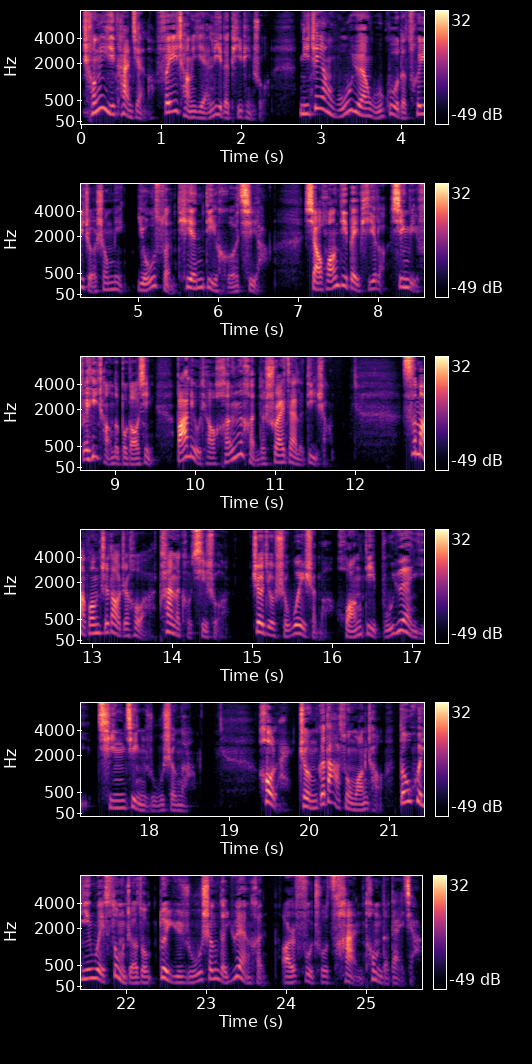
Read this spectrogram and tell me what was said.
程颐看见了，非常严厉的批评说：“你这样无缘无故的摧折生命，有损天地和气啊！”小皇帝被批了，心里非常的不高兴，把柳条狠狠的摔在了地上。司马光知道之后啊，叹了口气说：“这就是为什么皇帝不愿意亲近儒生啊。”后来，整个大宋王朝都会因为宋哲宗对于儒生的怨恨而付出惨痛的代价。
